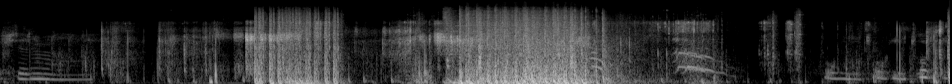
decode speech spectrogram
Ama. Çok iyi, çok iyi, çok iyi.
